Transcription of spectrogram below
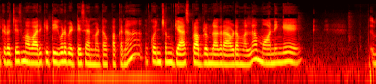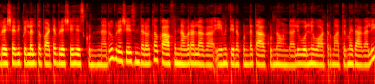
ఇక్కడ వచ్చేసి మా వారికి టీ కూడా పెట్టేశాను అనమాట ఒక పక్కన. కొంచెం గ్యాస్ ప్రాబ్లం లాగా రావడం వల్ల మార్నింగే బ్రష్ అది పిల్లలతో పాటే బ్రష్ చేసేసుకుంటున్నారు. బ్రష్ చేసిన తర్వాత ఒక హాఫ్ అన్ అవర్ అలాగా ఏమి తినకుండా తాగకుండా ఉండాలి. ఓన్లీ వాటర్ మాత్రమే తాగాలి.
